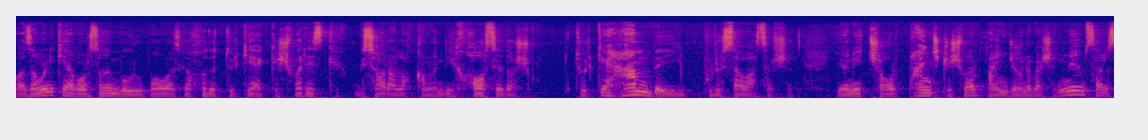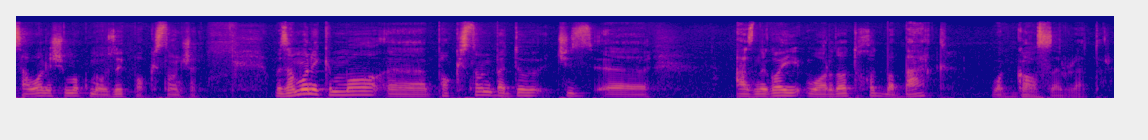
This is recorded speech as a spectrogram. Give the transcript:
و زمانی که افغانستان به اروپا وصل خود ترکیه یک کشوری است که بسیار علاقمندی خاصی داشت. ترکیه هم به این پروسه وصل شد. یعنی چهار پنج کشور پنج جانبه شد میم سر سوال شما که موضوع پاکستان شد. و زمانی که ما پاکستان به دو چیز از نگاه واردات خود به برق و گاز ضرورت داره.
